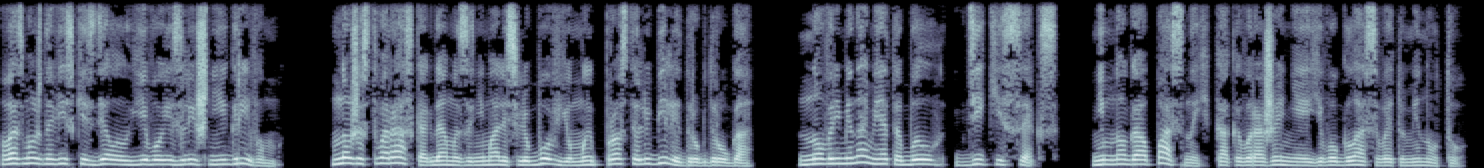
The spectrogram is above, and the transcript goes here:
Возможно, Виски сделал его излишне игривым. Множество раз, когда мы занимались любовью, мы просто любили друг друга. Но временами это был дикий секс, немного опасный, как и выражение его глаз в эту минуту.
